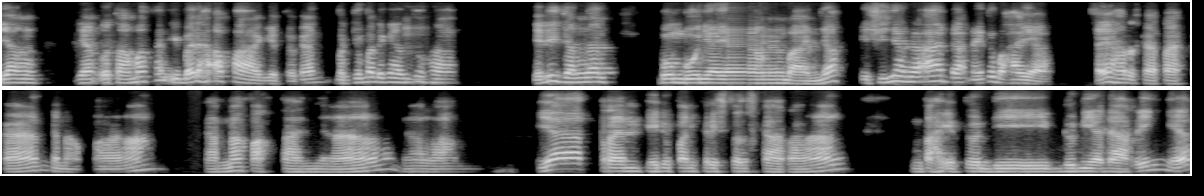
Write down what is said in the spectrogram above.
Yang yang utama kan ibadah apa gitu kan? Berjumpa dengan hmm. Tuhan. Jadi jangan bumbunya yang banyak, isinya nggak ada. Nah itu bahaya. Saya harus katakan kenapa? Karena faktanya dalam ya tren kehidupan Kristen sekarang entah itu di dunia daring ya,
